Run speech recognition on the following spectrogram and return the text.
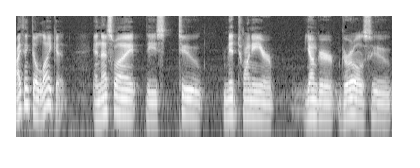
I think they'll like it. And that's why these two mid 20 or younger girls who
